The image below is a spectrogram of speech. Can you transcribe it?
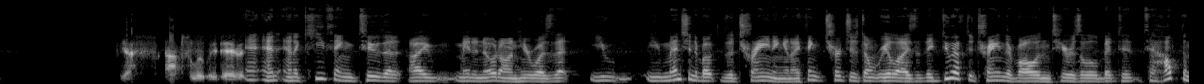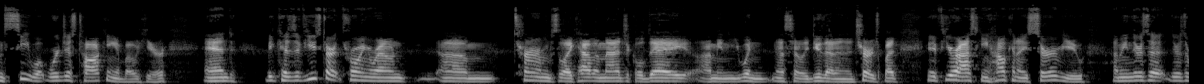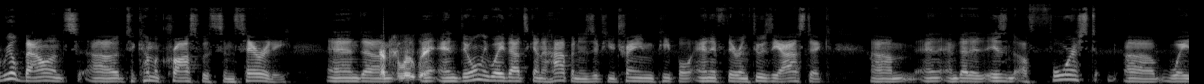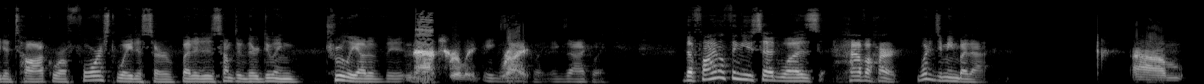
Absolutely, David. And, and, and a key thing too that I made a note on here was that you you mentioned about the training, and I think churches don't realize that they do have to train their volunteers a little bit to to help them see what we're just talking about here. And because if you start throwing around um, terms like "have a magical day," I mean, you wouldn't necessarily do that in a church. But if you're asking, "How can I serve you?" I mean, there's a there's a real balance uh, to come across with sincerity. And um, absolutely, and the only way that's going to happen is if you train people and if they're enthusiastic, um, and, and, that it isn't a forced uh, way to talk or a forced way to serve, but it is something they're doing truly out of the naturally. Exactly, right. exactly. The final thing you said was have a heart. What did you mean by that? Um,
